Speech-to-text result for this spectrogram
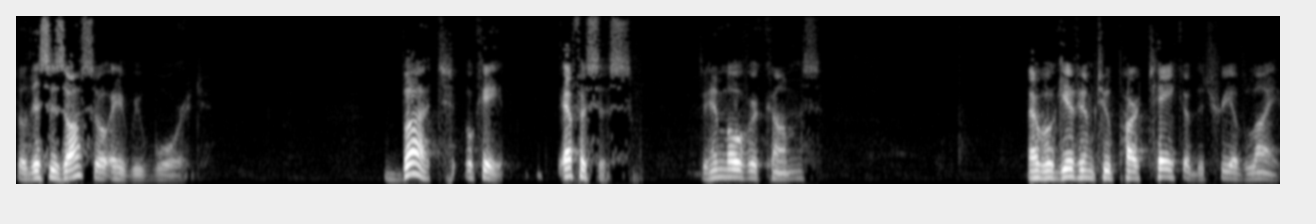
So this is also a reward. But, okay, Ephesus, to him overcomes, I will give him to partake of the tree of life.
